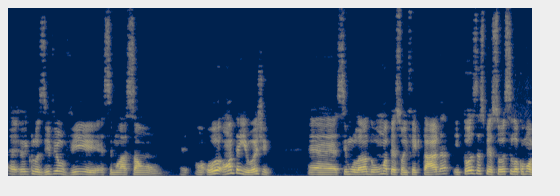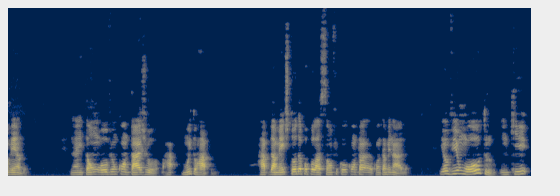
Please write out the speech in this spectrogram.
É, eu, inclusive, ouvi simulação é, ontem e hoje, é, simulando uma pessoa infectada e todas as pessoas se locomovendo. Né? Então, houve um contágio muito rápido. Rapidamente, toda a população ficou contaminada. E eu vi um outro em que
